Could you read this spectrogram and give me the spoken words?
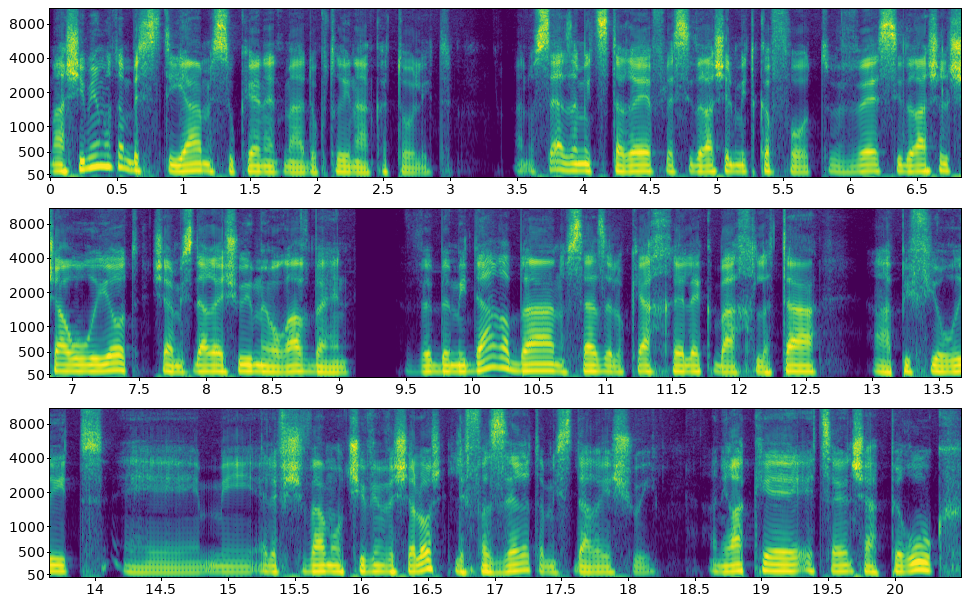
מאשימים אותם בסטייה מסוכנת מהדוקטרינה הקתולית. הנושא הזה מצטרף לסדרה של מתקפות וסדרה של שערוריות שהמסדר הישועי מעורב בהן, ובמידה רבה הנושא הזה לוקח חלק בהחלטה האפיפיורית אה, מ-1773 לפזר את המסדר הישועי. אני רק אה, אציין שהפירוק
